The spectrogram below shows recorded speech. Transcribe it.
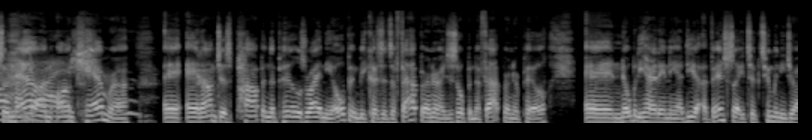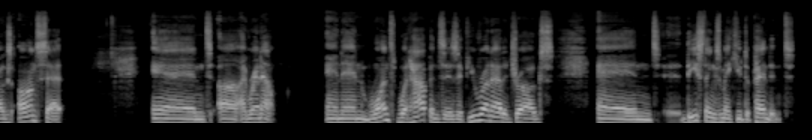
so Oh my now I'm on camera and, and I'm just popping the pills right in the open because it's a fat burner. I just opened a fat burner pill, and nobody had any idea. Eventually, I took too many drugs on set, and uh, I ran out. And then once what happens is if you run out of drugs and these things make you dependent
